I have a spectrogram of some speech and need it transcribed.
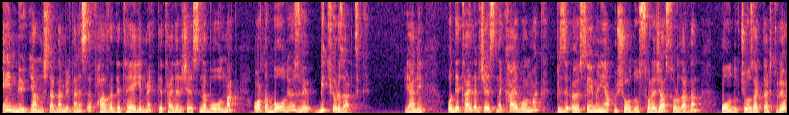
en büyük yanlışlardan bir tanesi fazla detaya girmek, detaylar içerisinde boğulmak. Orada boğuluyoruz ve bitiyoruz artık. Yani o detaylar içerisinde kaybolmak bizi ÖSYM'nin yapmış olduğu soracağı sorulardan oldukça uzaklaştırıyor.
